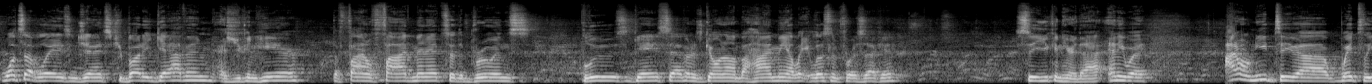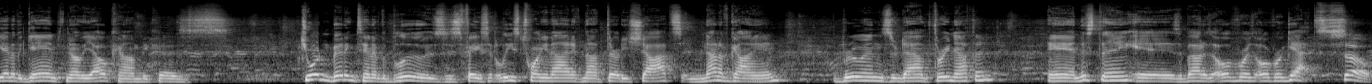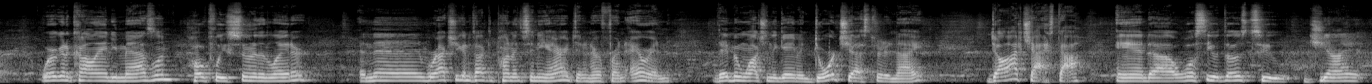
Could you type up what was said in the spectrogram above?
What's up, ladies and gents? It's your buddy Gavin. As you can hear, the final five minutes of the Bruins Blues Game 7 is going on behind me. I'll let you listen for a second. See, you can hear that. Anyway, I don't need to uh, wait till the end of the game to know the outcome because Jordan Binnington of the Blues has faced at least 29, if not 30 shots, and none have gone in. The Bruins are down 3 0, and this thing is about as over as over gets. So, we're going to call Andy Maslin, hopefully sooner than later. And then we're actually going to talk to pundit Cindy Harrington and her friend Erin. They've been watching the game in Dorchester tonight. Dorchester. And uh, we'll see what those two giant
